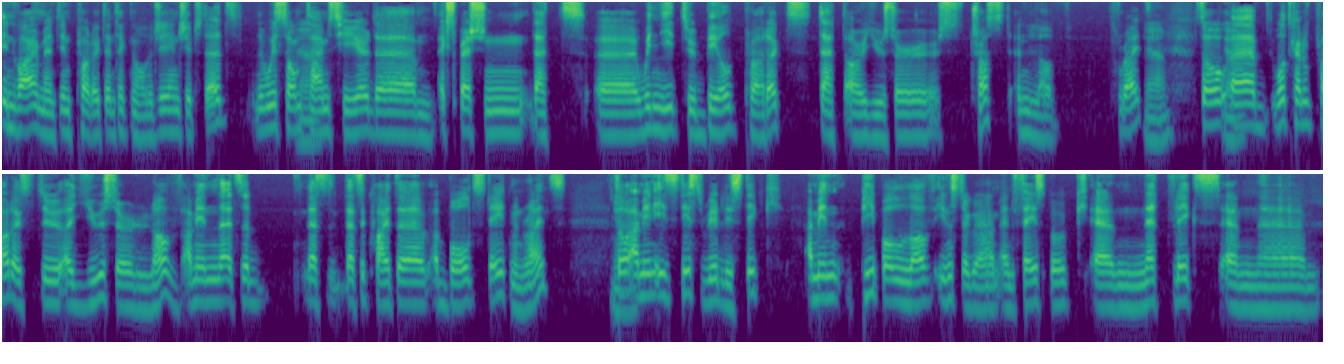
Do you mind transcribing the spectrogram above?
environment in product and technology in Schibsted we sometimes yeah. hear the um, expression that uh, we need to build products that our users trust and love right? Yeah. So yeah. Uh, what kind of products do a user love? I mean that's a that's that's a quite a, a bold statement right? So i mean is this realistic I mean, people love Instagram and Facebook and Netflix and um,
